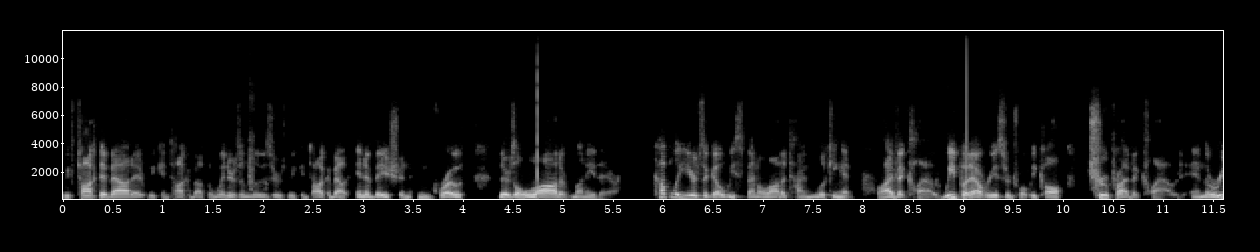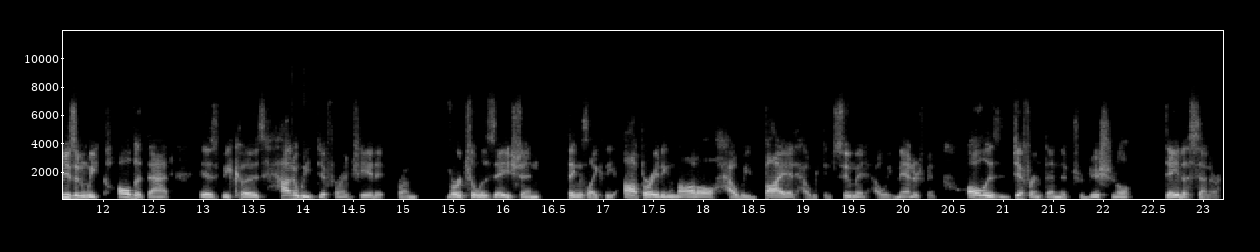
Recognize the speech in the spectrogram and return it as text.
We've talked about it. We can talk about the winners and losers. We can talk about innovation and growth. There's a lot of money there. A couple of years ago, we spent a lot of time looking at private cloud. We put out research, what we call true private cloud. And the reason we called it that is because how do we differentiate it from virtualization things like the operating model, how we buy it, how we consume it, how we manage it, all is different than the traditional data center.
